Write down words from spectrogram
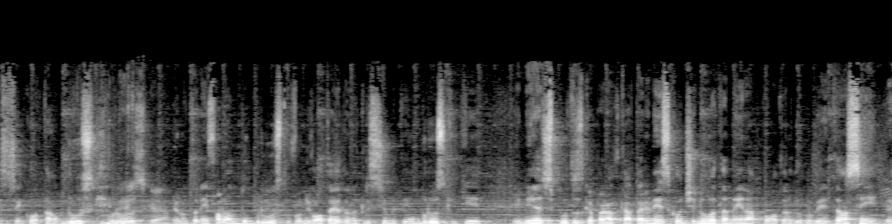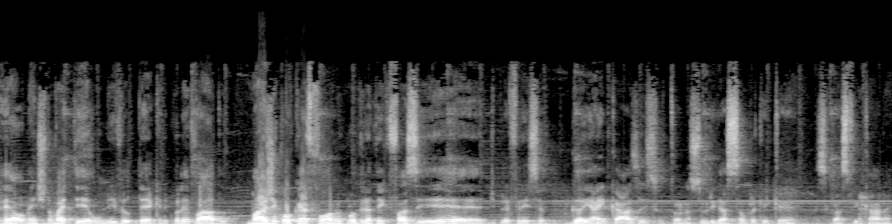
sem contar o Brusque. Né? Brusque. Né? Eu não estou nem falando do Brusque, estou falando de Volta Redonda Criciúma e tem um Brusque que, em meio às disputas do Campeonato Catarinense, continua também na ponta no grupo B. Então, assim, realmente não vai ter um nível técnico elevado, mas de qualquer forma o que o Londrina tem que fazer é, de preferência, ganhar em casa, isso torna-se obrigação para quem quer se classificar, né?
